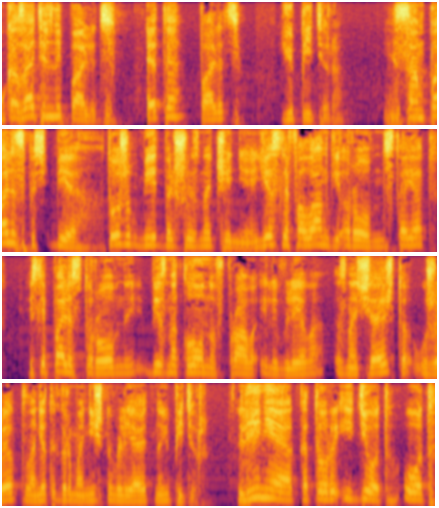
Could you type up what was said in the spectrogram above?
Указательный палец – это палец Юпитера. Сам палец по себе тоже имеет большое значение. Если фаланги ровно стоят, если палец ровный, без наклонов вправо или влево, означает, что уже планеты гармонично влияют на Юпитер. Линия, которая идет от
